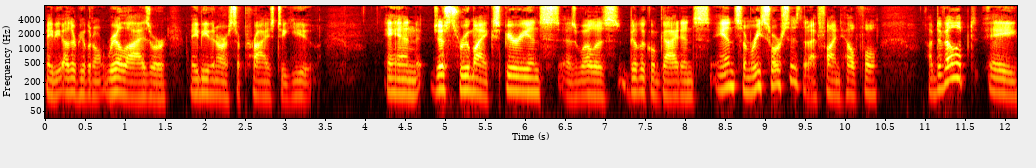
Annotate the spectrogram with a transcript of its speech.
maybe other people don't realize or maybe even are a surprise to you. And just through my experience, as well as biblical guidance and some resources that I find helpful, I've developed a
